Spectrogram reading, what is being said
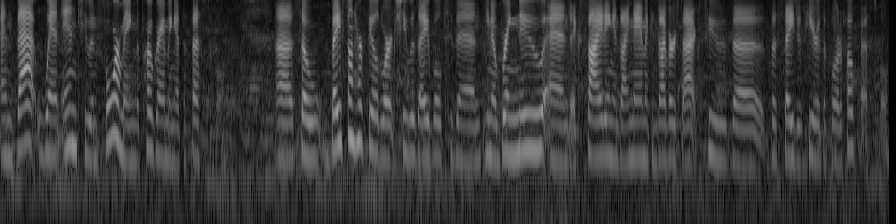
And that went into informing the programming at the festival. Uh, so based on her fieldwork, she was able to then, you know, bring new and exciting and dynamic and diverse acts to the, the stages here at the Florida Folk Festival.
